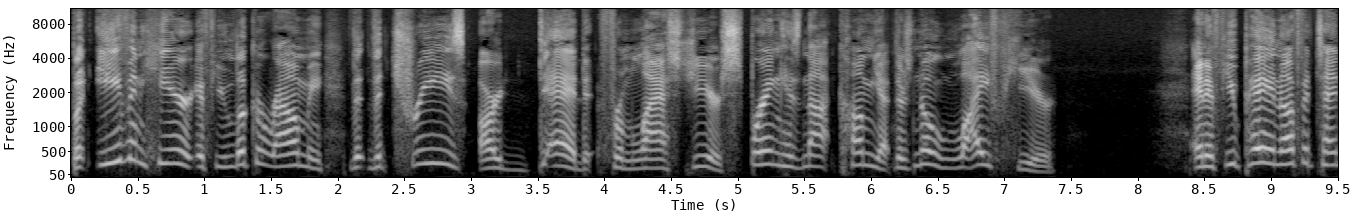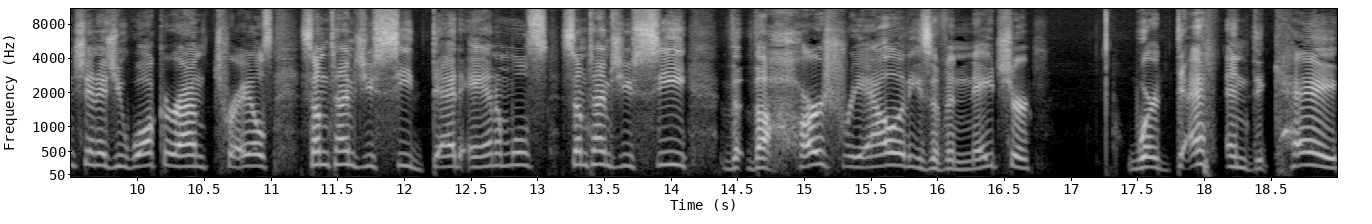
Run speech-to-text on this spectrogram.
But even here, if you look around me, the, the trees are dead from last year. Spring has not come yet. There's no life here. And if you pay enough attention as you walk around trails, sometimes you see dead animals. Sometimes you see the, the harsh realities of a nature where death and decay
